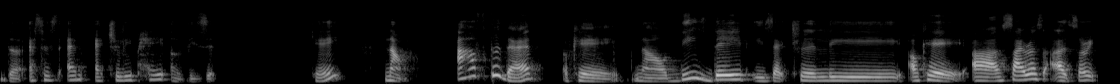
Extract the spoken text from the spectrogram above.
the SSM actually pay a visit. Okay, now after that, okay, now this date is actually, okay, uh, Cyrus, uh, sorry,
